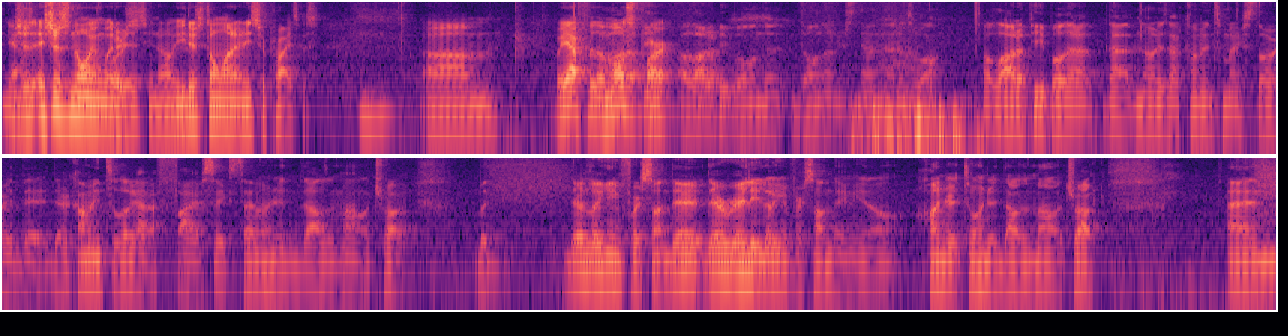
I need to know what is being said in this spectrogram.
Yeah. it's just it's just knowing what it is. You know, you just don't want any surprises. Mm-hmm. Um, but yeah, for the A most of peop- part, a lot of people don't- don't understand that as well. A lot of people that I've, that I've noticed that come into my store, they're, they're coming to look at a five, six, seven hundred thousand mile truck, but they're looking for some. They're they're really looking for something, you know, hundred, two hundred thousand mile truck, and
